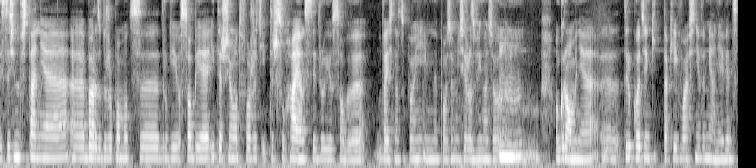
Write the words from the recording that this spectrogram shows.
jesteśmy w stanie e, bardzo dużo pomóc e, drugiej osobie i też ją otworzyć i też słuchając tej drugiej osoby wejść na zupełnie inny poziom i się rozwinąć o, Mhm. ogromnie, e, tylko dzięki takiej właśnie wymianie, więc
